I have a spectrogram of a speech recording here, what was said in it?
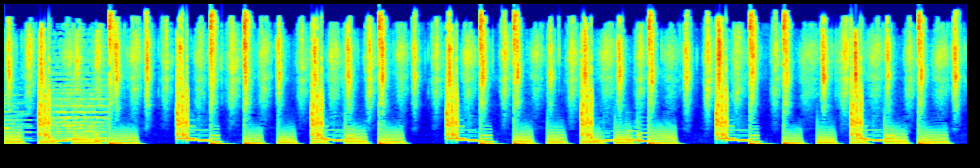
Thank you.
